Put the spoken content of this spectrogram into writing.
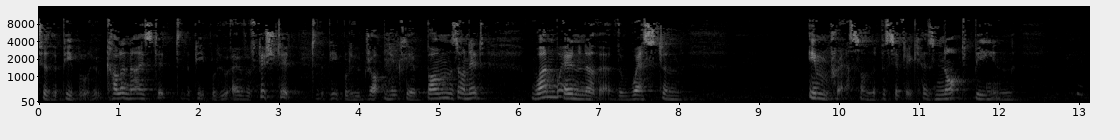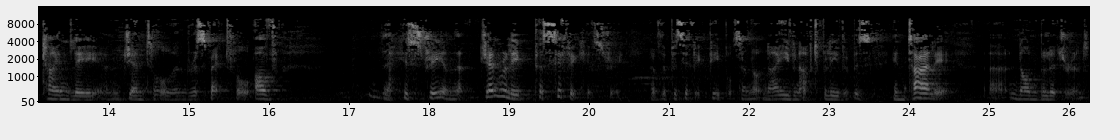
to the people who colonized it, to the people who overfished it, to the people who dropped nuclear bombs on it, one way and another, the Western impress on the Pacific has not been kindly and gentle and respectful of the history and the generally Pacific history of the Pacific peoples. I'm not naive enough to believe it was entirely uh, non belligerent.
